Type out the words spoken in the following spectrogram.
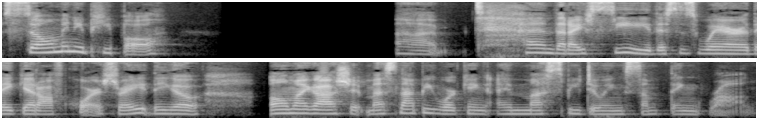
so many people uh, tend that I see, this is where they get off course, right? They go, oh my gosh, it must not be working. I must be doing something wrong.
